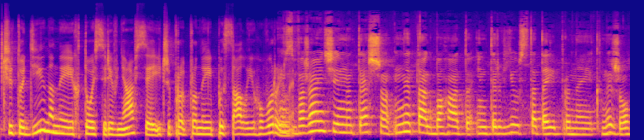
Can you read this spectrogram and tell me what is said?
чи тоді на неї хтось рівнявся, і чи про, про неї писали і говорили? Зважаючи на те, що не так багато інтерв'ю, статей про неї, книжок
